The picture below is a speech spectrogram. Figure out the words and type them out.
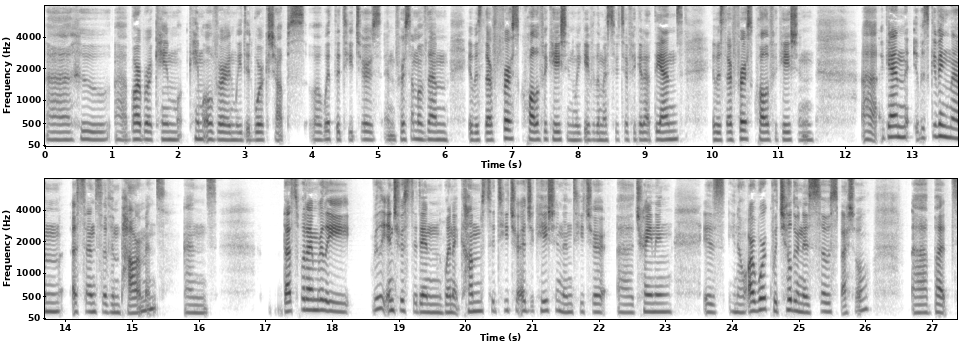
uh, who uh, Barbara came came over and we did workshops uh, with the teachers. And for some of them it was their first qualification. We gave them a certificate at the end. It was their first qualification. Uh, again it was giving them a sense of empowerment. And that's what I'm really really interested in when it comes to teacher education and teacher uh, training is you know our work with children is so special uh, but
